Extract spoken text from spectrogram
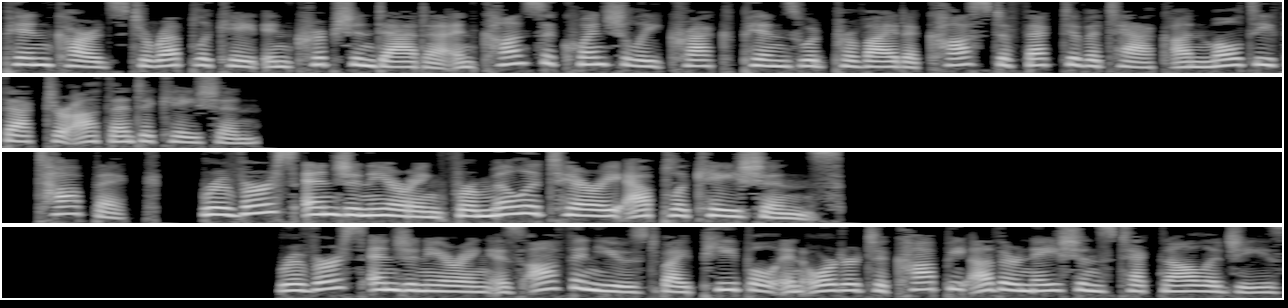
PIN cards to replicate encryption data and consequentially crack pins would provide a cost-effective attack on multi-factor authentication. Topic. Reverse engineering for military applications Reverse engineering is often used by people in order to copy other nations' technologies,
